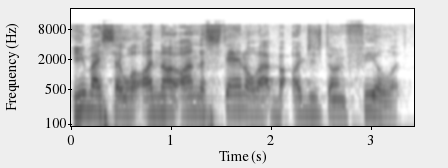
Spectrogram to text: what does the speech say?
You may say, Well, I know, I understand all that, but I just don't feel it.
